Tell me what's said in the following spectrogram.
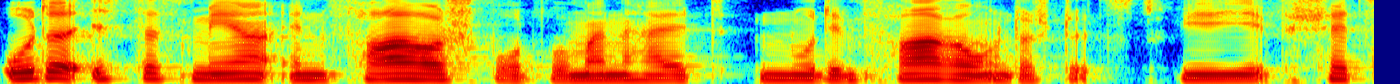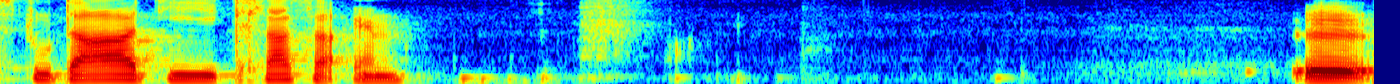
Oder ist das mehr ein Fahrersport, wo man halt nur den Fahrer unterstützt? Wie schätzt du da die Klasse ein? Äh,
